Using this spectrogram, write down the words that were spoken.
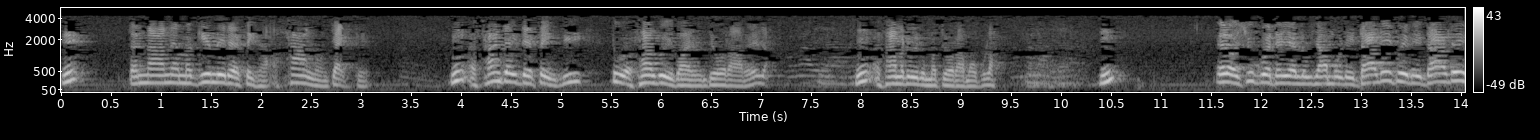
ဟင်တဏှာနဲ့မကင်းသေးတဲ့စိတ်ဟာအဟမ်းလုံးကြိုက်တယ်ဟင်အဆန်းကြိုက်တဲ့စိတ်ပြီးသူ့အဆန်းတွေ့သွားရင်ပြောတာပဲကြဟင်အဆန်းမတွေ့လို့မပြောတာမဟုတ်ဘူးလားဟင်အဲ့တော့ရှုွက်တဲ့ရဲ့လူရမှုလေးဒါလေးတွေ့နေဒါလေး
